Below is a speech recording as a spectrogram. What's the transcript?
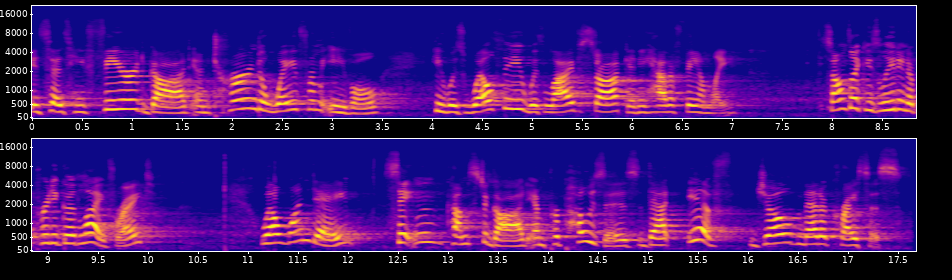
It says he feared God and turned away from evil he was wealthy with livestock and he had a family. Sounds like he's leading a pretty good life, right? Well, one day, Satan comes to God and proposes that if Job met a crisis,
